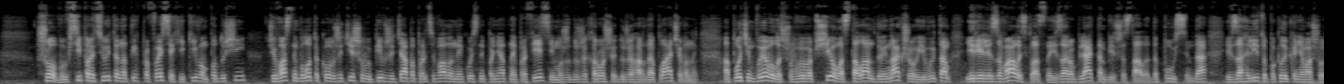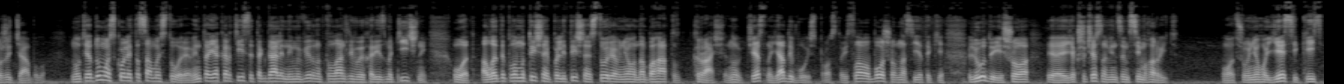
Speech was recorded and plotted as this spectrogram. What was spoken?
Що, ви всі працюєте на тих професіях, які вам по душі? Чи у вас не було такого в житті, що ви півжиття попрацювали на якоїсь непонятній професії, може дуже хорошій, дуже гарно оплачуваний, а потім виявилося, що ви взагалі у вас талант до інакшого, і ви там і реалізувались класно, і заробляти там більше стали, допустим, да? і взагалі то покликання вашого життя було. Ну от я думаю, з Колі та сама історія. Він та як артист і так далі, неймовірно талантливий, і харизматичний. От. Але дипломатична і політична історія в нього набагато краще. Ну, чесно, я дивуюсь просто. І слава Богу, що в нас є такі люди, і що, е, якщо чесно, він цим всім горить. От, що у нього є якийсь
